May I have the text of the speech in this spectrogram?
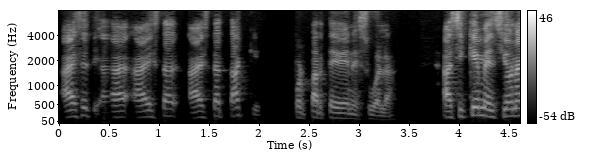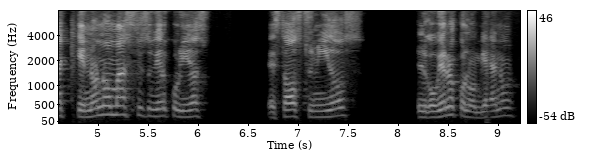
a, ese, a, esta, a este ataque por parte de Venezuela. Así que menciona que no nomás estuvieron coludidos Estados Unidos, el gobierno colombiano,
